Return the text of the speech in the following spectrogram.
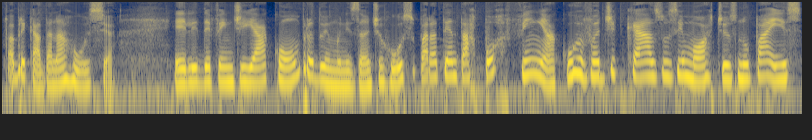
fabricada na Rússia. Ele defendia a compra do imunizante russo para tentar pôr fim à curva de casos e mortes no país,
